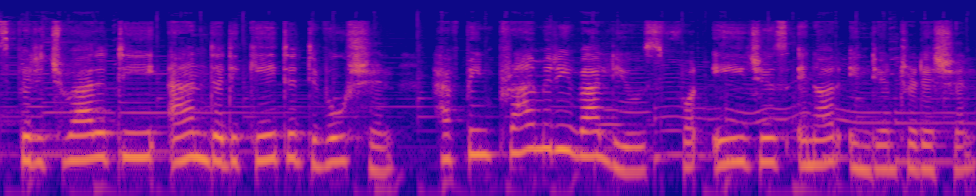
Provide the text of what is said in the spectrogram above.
Spirituality and dedicated devotion have been primary values for ages in our Indian tradition.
